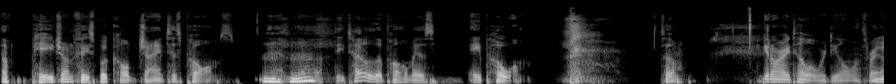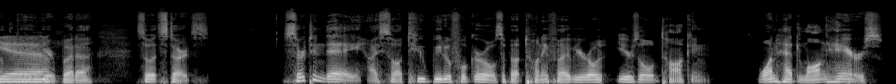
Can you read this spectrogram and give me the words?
a page on Facebook called Giantess Poems, Mhm. and uh, the title of the poem is a poem. so you can already tell what we're dealing with right off the Yeah. gate here. But uh, so it starts. Certain day, I saw two beautiful girls about 25 year old, years old talking. One had long hairs,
